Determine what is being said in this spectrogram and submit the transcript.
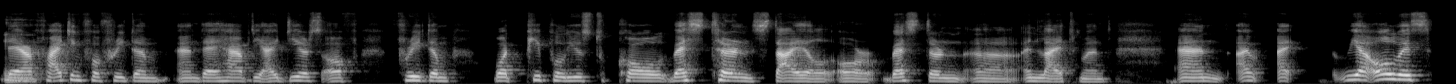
they are mm. fighting for freedom and they have the ideas of freedom, what people used to call Western style or Western uh, enlightenment. And I, I, we are always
